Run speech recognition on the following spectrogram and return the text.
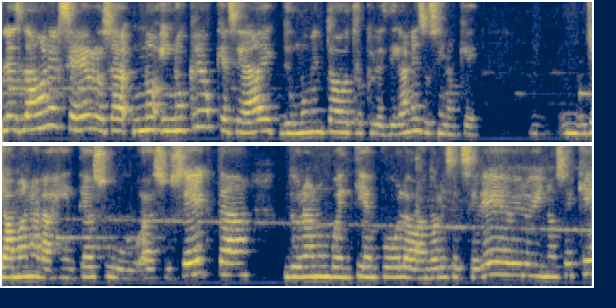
les lavan el cerebro, o sea, no, y no creo que sea de, de un momento a otro que les digan eso, sino que llaman a la gente a su, a su secta, duran un buen tiempo lavándoles el cerebro y no sé qué,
